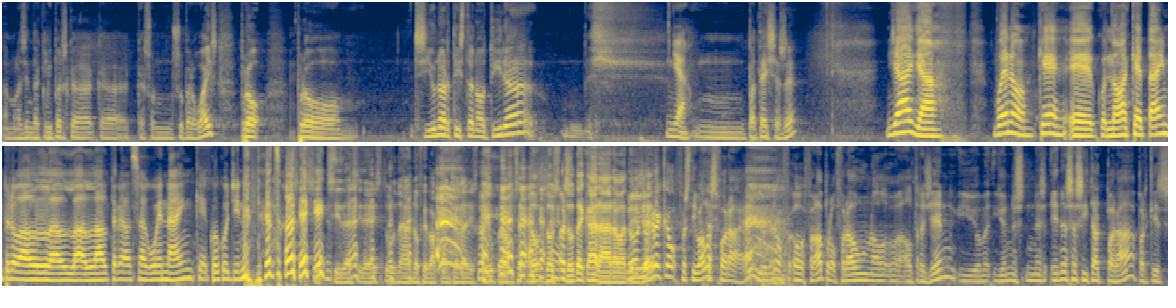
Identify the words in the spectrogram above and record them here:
amb la gent de Clippers que, que, que són superguais però, però si un artista no tira Ja. mm, pateixes, eh? Ja, ja. Bueno, què? Eh, no aquest any, però el- el- l'altre, el següent any, que Coco Ginette Si, si decideix tornar a no fer vacances a l'estiu, però no, no, no té cara ara mateix, No, jo eh? crec que el festival es farà, eh? Jo crec que el farà, però el farà una al- altra gent i jo, jo he necessitat parar perquè, és,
